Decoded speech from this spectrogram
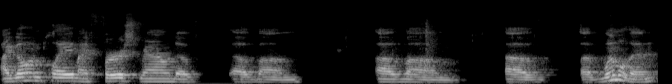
I go and play my first round of of um, of um, of of Wimbledon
